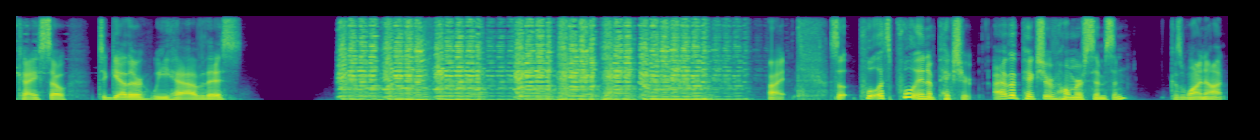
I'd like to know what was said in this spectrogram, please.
Okay, so together we have this. All right, so pull, let's pull in a picture. I have a picture of Homer Simpson, because why not?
